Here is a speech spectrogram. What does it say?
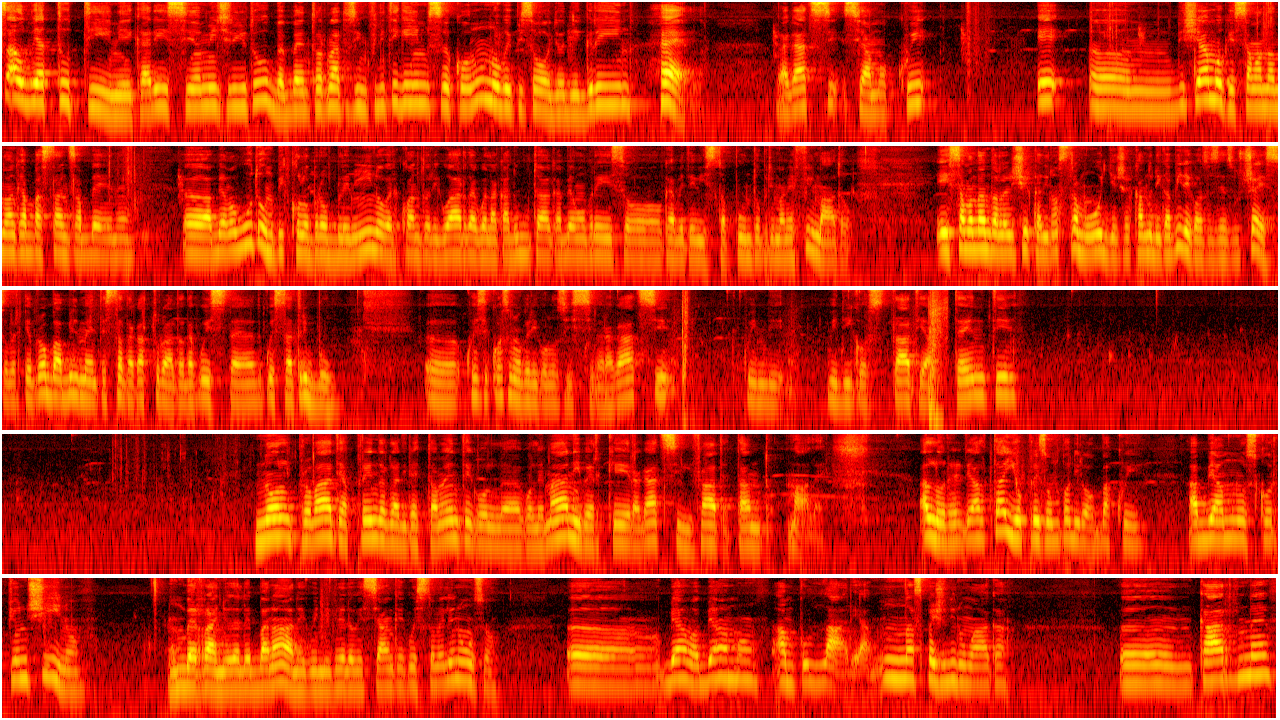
Salve a tutti miei carissimi amici di YouTube e bentornati su Infinity Games con un nuovo episodio di Green Hell. Ragazzi, siamo qui e um, diciamo che stiamo andando anche abbastanza bene. Uh, abbiamo avuto un piccolo problemino per quanto riguarda quella caduta che abbiamo preso, che avete visto appunto prima nel filmato. E stiamo andando alla ricerca di nostra moglie cercando di capire cosa sia successo perché probabilmente è stata catturata da questa, questa tribù Uh, queste qua sono pericolosissime ragazzi, quindi vi dico state attenti. Non provate a prenderla direttamente col, con le mani perché ragazzi vi fate tanto male. Allora, in realtà io ho preso un po' di roba qui. Abbiamo uno scorpioncino, un bel ragno delle banane, quindi credo che sia anche questo velenoso Uh, abbiamo, abbiamo ampullaria, una specie di lumaca. Uh, carne,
